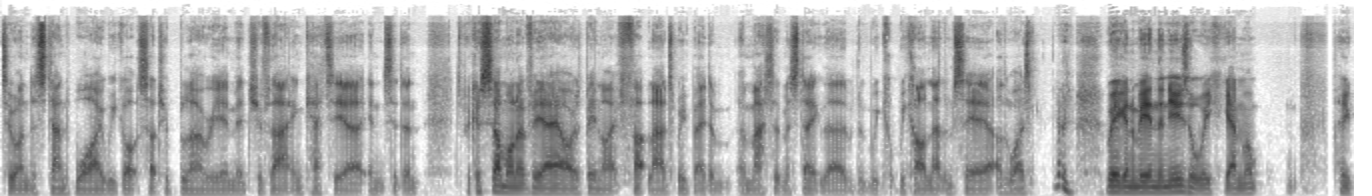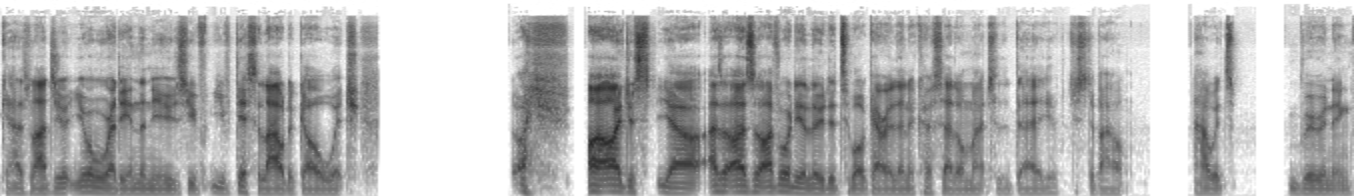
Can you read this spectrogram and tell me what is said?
to understand why we got such a blurry image of that Nketiah incident. It's because someone at VAR has been like, "Fuck lads, we've made a, a massive mistake there. We we can't let them see it. Otherwise, we're going to be in the news all week again." Who cares, lads? You're you're already in the news. You've you've disallowed a goal, which I I, just yeah, as as I've already alluded to what Gary Lineker said on Match of the Day, just about how it's ruining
